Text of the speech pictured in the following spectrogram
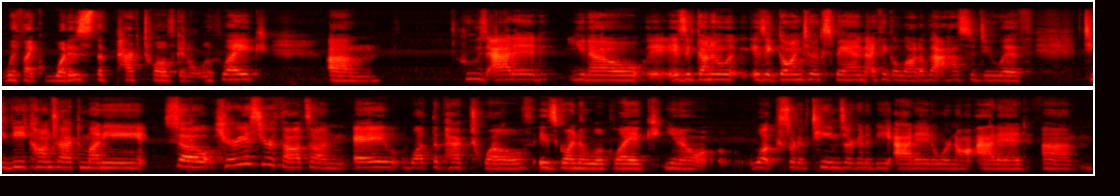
with like what is the Pac-12 going to look like? Um, who's added? You know, is it gonna is it going to expand? I think a lot of that has to do with TV contract money. So, curious your thoughts on a what the Pac-12 is going to look like. You know, what sort of teams are going to be added or not added. Um,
